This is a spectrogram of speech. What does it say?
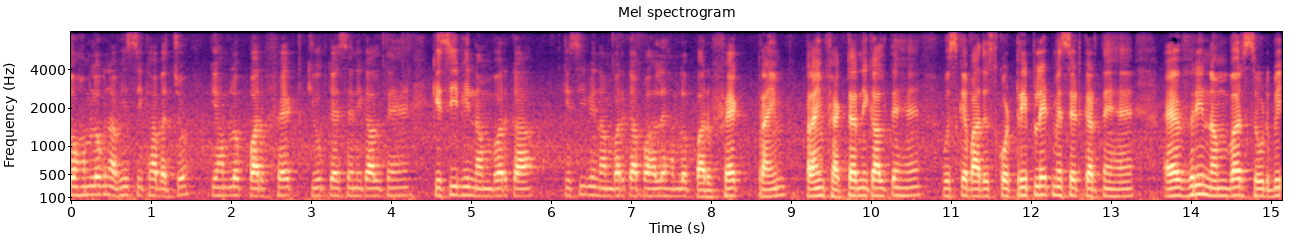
तो हम लोग ने अभी सीखा बच्चों कि हम लोग परफेक्ट क्यूब कैसे निकालते हैं। किसी भी नंबर का, किसी भी नंबर का पहले हम लोग परफेक्ट प्राइम प्राइम फैक्टर निकालते हैं, उसके बाद उसको ट्रिपलेट में सेट करते हैं। Every number should be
